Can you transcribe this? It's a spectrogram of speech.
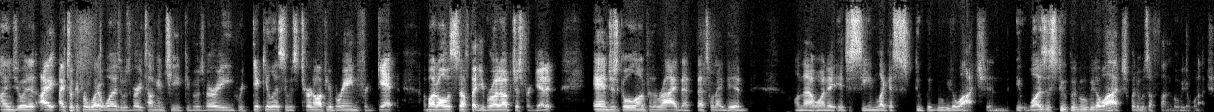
I enjoyed it. I, I took it for what it was. It was very tongue in cheek. It was very ridiculous. It was turn off your brain, forget about all the stuff that you brought up, just forget it, and just go along for the ride. That that's what I did on that one. It, it just seemed like a stupid movie to watch, and it was a stupid movie to watch, but it was a fun movie to watch.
